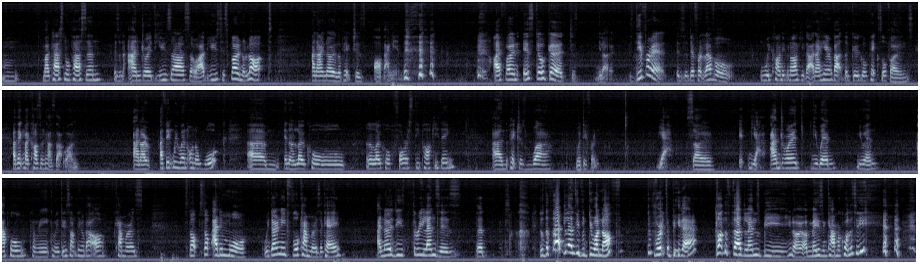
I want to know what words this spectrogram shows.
mm, my personal person is an Android user, so I've used his phone a lot. and I know the pictures are banging. iPhone is still good, just you know, it's different. It's a different level. We can't even argue that. And I hear about the Google Pixel phones. I think my cousin has that one. And I I think we went on a walk um, in a local in a local foresty parky thing, and the pictures were were different. Yeah. So, it, yeah, Android, you win, you win. Apple, can we can we do something about our cameras? Stop stop adding more. We don't need four cameras, okay? I know these three lenses. The does the third lens even do enough for it to be there? Can't the third lens be, you know, amazing camera quality?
